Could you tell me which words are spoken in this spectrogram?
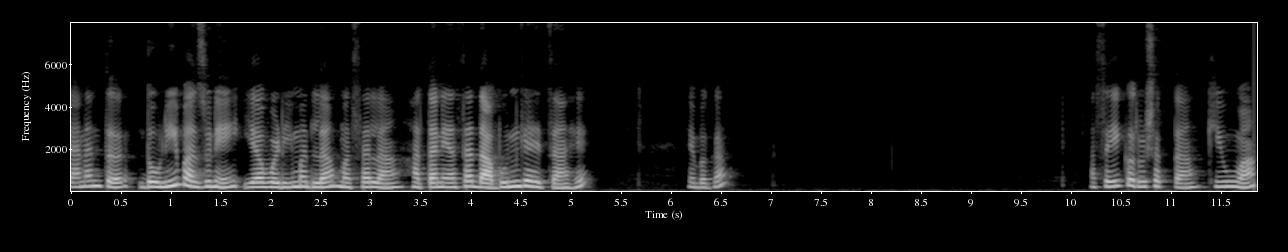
त्यानंतर दोन्ही बाजूने या वडीमधला मसाला हाताने असा दाबून घ्यायचा आहे. हे बघा. असंही करू शकता किंवा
